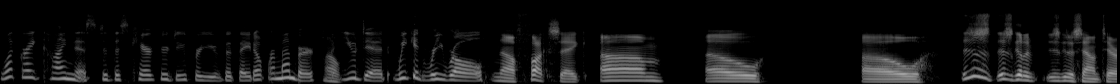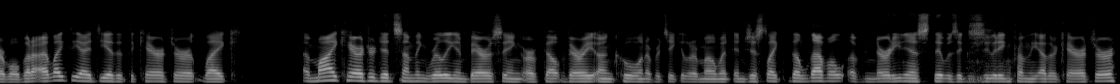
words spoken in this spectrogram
What great kindness did this character do for you that they don't remember, but Oh. you did? We could re-roll. No, fuck's sake. Um. Oh. Oh. This is this is gonna this is gonna sound terrible, but I like the idea that the character like. Uh, my character did something really embarrassing or felt very uncool in a particular moment, and just like the level of nerdiness that was exuding from the other character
